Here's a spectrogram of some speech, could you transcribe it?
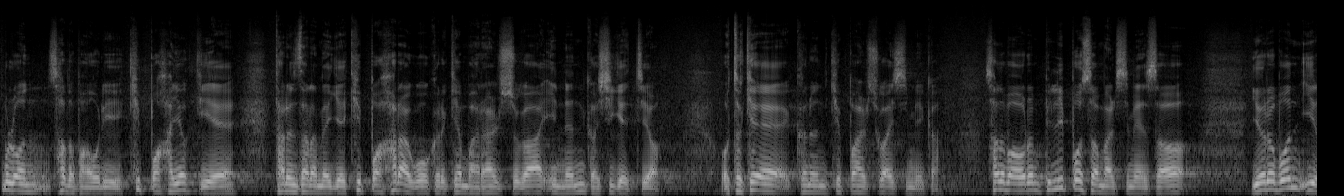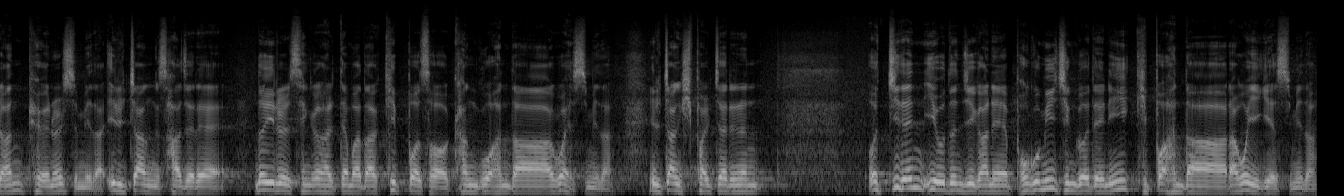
물론 사도 바울이 기뻐하였기에 다른 사람에게 기뻐하라고 그렇게 말할 수가 있는 것이겠지요. 어떻게 그는 기뻐할 수가 있습니까? 사도 바울은 빌립보서 말씀에서 여러 번 이러한 표현을 씁니다. 1장 4절에 너희를 생각할 때마다 기뻐서 강구한다고 했습니다. 1장 18절에는 어찌된 이유든지 간에 복음이 증거되니 기뻐한다라고 얘기했습니다.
